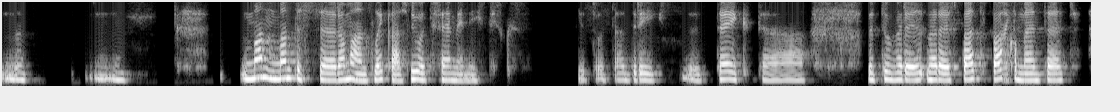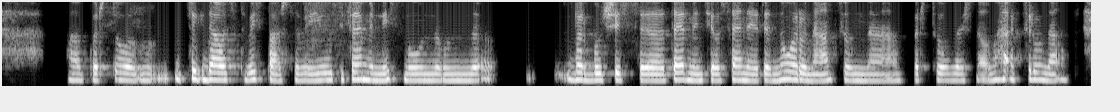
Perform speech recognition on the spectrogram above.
Nu, man, man tas romāns likās ļoti feministisks, ja tā drīkst teikt. Bet tu varē, varēsi pati pakomentēt par to, cik daudz tu vispār sevi jūti feminismu un, un varbūt šis termins jau sen ir norunāts, un par to vairs nav vērts runāt.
